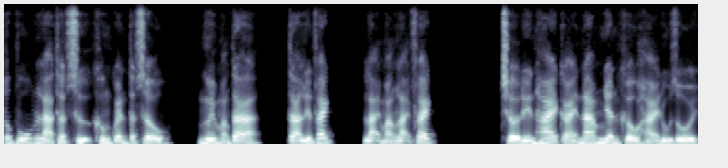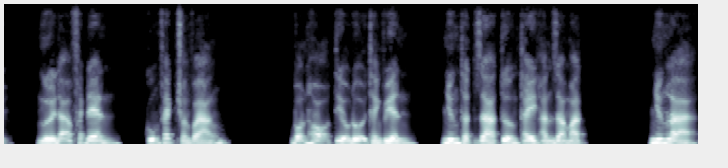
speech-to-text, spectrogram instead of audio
Túc Vũ là thật sự không quen tật xấu, ngươi mang ta, ta liền phách, lại mắng lại phách. Chờ đến hai cái nam nhân khẩu hải đủ rồi, người đã phách đen, cũng phách choáng váng. Bọn họ tiểu đội thành viên, nhưng thật ra tưởng thay hắn ra mặt. Nhưng là,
